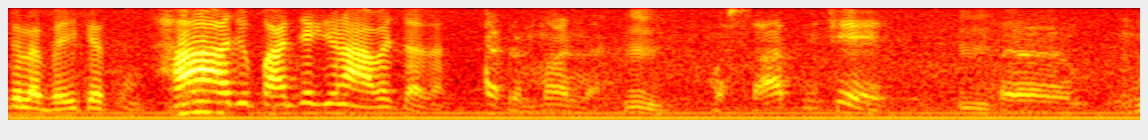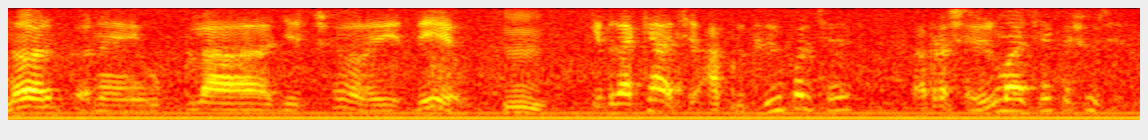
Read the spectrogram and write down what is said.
પેલા ભાઈ કે હા હજુ પાંચેક જણા આવે દાદા. બ્રહ્માંડ સાત નીચે હમ, અ, નર્ક અને ઉપલા જે છ એ દેવ એ બધા ક્યાં છે? આ પૃથ્વી પર છે? આપણા શરીરમાં છે કે શું છે?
